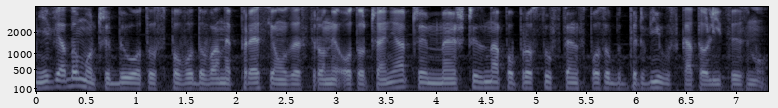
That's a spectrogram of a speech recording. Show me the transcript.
Nie wiadomo, czy było to spowodowane presją ze strony otoczenia, czy mężczyzna po prostu w ten sposób drwił z katolicyzmu.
